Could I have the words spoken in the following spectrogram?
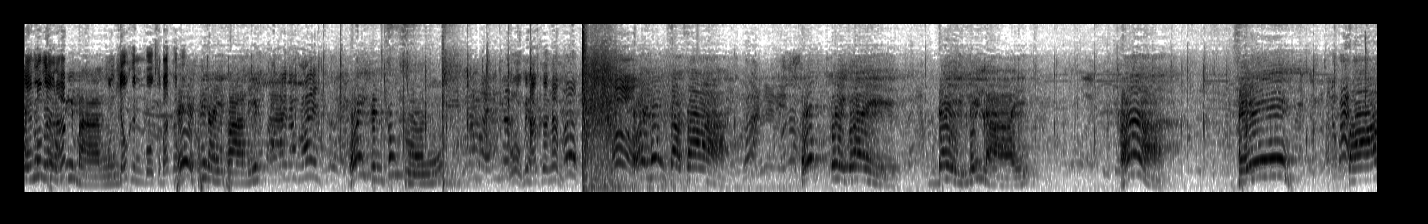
แดงลงแล้วนะครับพี่หมานผมเขียวขึ้นโบกสะบัดครับเทพพินัยพาณิชย์ห้อยขึ้นสูงสูงโอ้ไม่หางเครื่องน้ำว้าวห้อยลงซาซาตกใกล้ใกล้ได้ไม่หลายห้าสี่สาม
